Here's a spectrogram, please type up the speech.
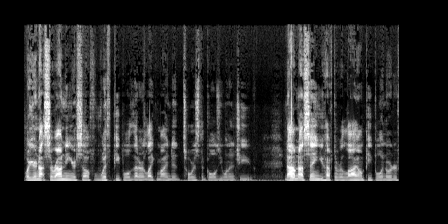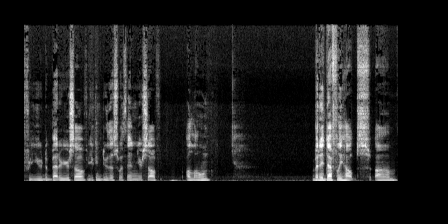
or you're not surrounding yourself with people that are like-minded towards the goals you want to achieve now i'm not saying you have to rely on people in order for you to better yourself you can do this within yourself alone. But it definitely helps. Um,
